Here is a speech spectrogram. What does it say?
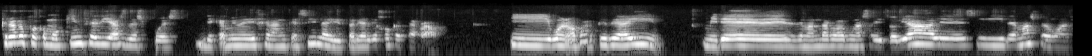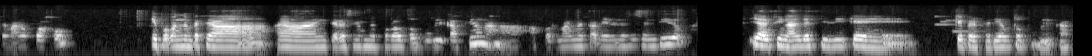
Creo que fue como 15 días después de que a mí me dijeran que sí, la editorial dijo que cerraba. Y bueno, a partir de ahí miré de mandarlo a algunas editoriales y demás, pero bueno, el tema no cuajó. Y fue cuando empecé a, a interesarme por la autopublicación, a, a formarme también en ese sentido. Y al final decidí que, que prefería autopublicar.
